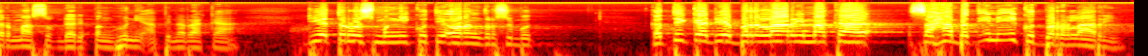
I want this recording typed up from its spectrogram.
termasuk dari penghuni api neraka. Dia terus mengikuti orang tersebut. Ketika dia berlari maka sahabat ini ikut berlari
